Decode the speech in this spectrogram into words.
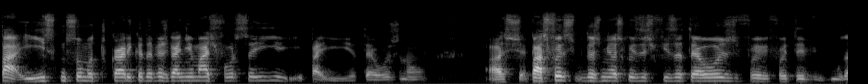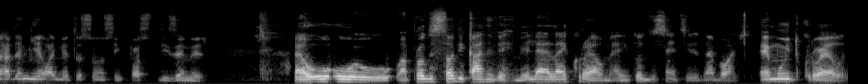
pá, e isso começou-me a tocar e cada vez ganhei mais força e, e, pá, e até hoje não acho, pá, foi das melhores coisas que fiz até hoje foi, foi ter mudado a minha alimentação assim, posso dizer mesmo é, o, o, a produção de carne vermelha ela é cruel, né? em todos os sentidos, né, Borges? É muito cruel.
